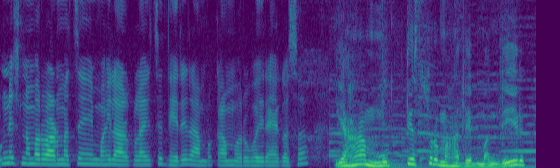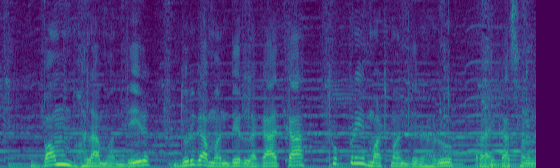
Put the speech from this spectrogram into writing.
उन्नाइस नम्बर वार्डमा चाहिँ महिलाहरूको लागि चाहिँ धेरै राम्रो कामहरू भइरहेको छ। यहाँ मुक्तेश्वर महादेव मन्दिर बम भोला मन्दिर दुर्गा मन्दिर लगायतका थुप्रै मठ मन्दिरहरू रहेका छन्।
